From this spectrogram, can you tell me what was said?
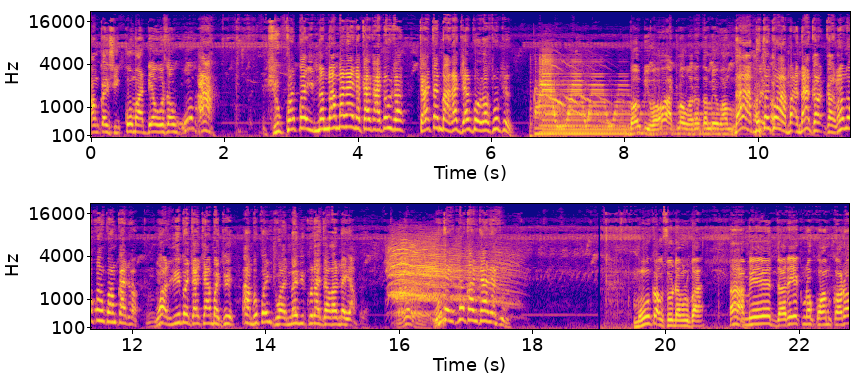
આમ કઈ સિક્કો માર દેવો છો હું હા. શુક્ર પણ એમને ના મનાય ને કાંઈક આ ત્યાં તને મારા ઘેર બોલો શું છું બહુ બીવો આટલો વર તમે ના હું તો ના ઘરમાં લોકો કામ કાઢો. હું હલવી બધા આ બધું. આમ કોઈ જોઈનમાં વિકુરા જવા નહીં આપણે હું તો એટલો કંટાળે છું. હું કઉ છું ડમરુભા. તમે દરેક નો કોમ કરો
